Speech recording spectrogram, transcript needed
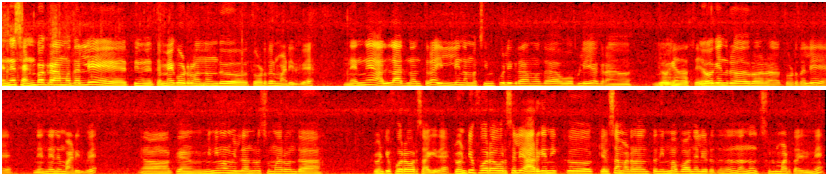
ನಿನ್ನೆ ಸಣ್ಣ ಗ್ರಾಮದಲ್ಲಿ ತೆಮ್ಮೇಗೌಡರು ಅನ್ನೋ ಒಂದು ತೋಟದಲ್ಲಿ ಮಾಡಿದ್ವಿ. ನಿನ್ನೆ ಅಲ್ಲಾದ ನಂತರ ಇಲ್ಲಿ ನಮ್ಮ ಚಿನ್ಕುಲಿ ಗ್ರಾಮದ ಹೋಬಳಿಯ ಗ್ರಾ ಯೋಗೇಂದ್ರ ಅವರ ತೋಟದಲ್ಲಿ ನಿನ್ನೆನೂ ಮಾಡಿದ್ವಿ. ಮಿನಿಮಮ್ ಇಲ್ಲಾಂದ್ರೂ ಸುಮಾರು ಒಂದು ಟ್ವೆಂಟಿ ಫೋರ್ ಅವರ್ಸ್ ಆಗಿದೆ. ಟ್ವೆಂಟಿ ಫೋರ್ ಅವರ್ಸಲ್ಲಿ ಆರ್ಗ್ಯಾನಿಕ್ ಕೆಲಸ ಮಾಡೋದಂತ ನಿಮ್ಮ ಭಾವನೆಯಲ್ಲಿ ಇರೋದನ್ನು ನಾನು ಸುಲ್ ಮಾಡ್ತಾ ಇದ್ದೀನಿ.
